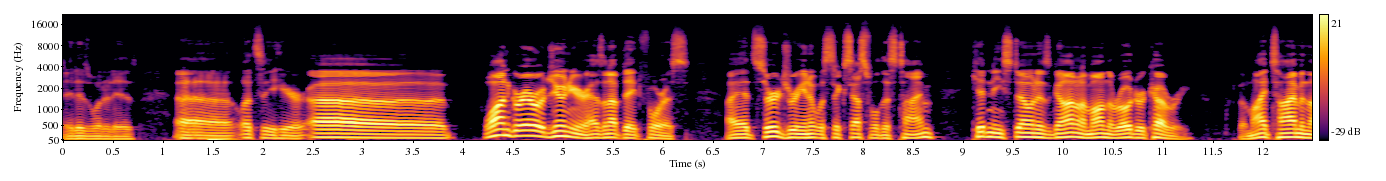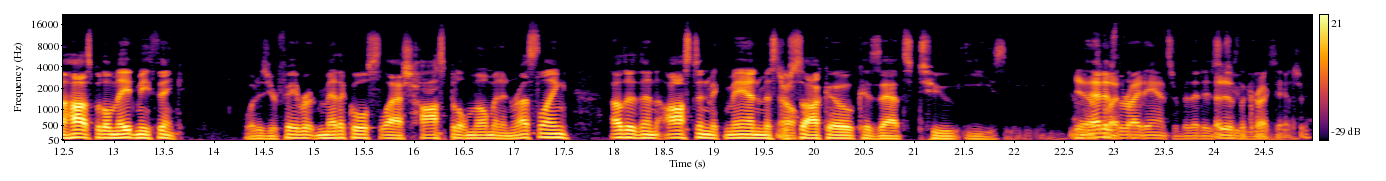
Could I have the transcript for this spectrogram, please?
it is what it is. Uh, let's see here. Uh, Juan Guerrero Jr. has an update for us. I had surgery and it was successful this time. Kidney stone is gone and I'm on the road to recovery. But my time in the hospital made me think. What is your favorite medical slash hospital moment in wrestling, other than Austin McMahon, Mr. Oh. Socko? Because that's too easy. I mean, Yeah, that that's is the right answer, but that is That is the correct easy. answer.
